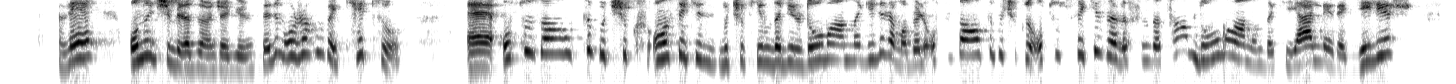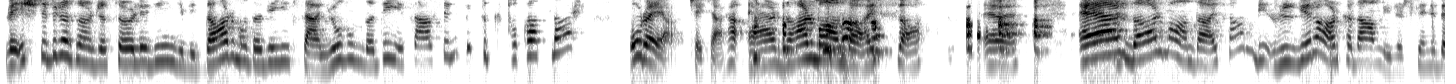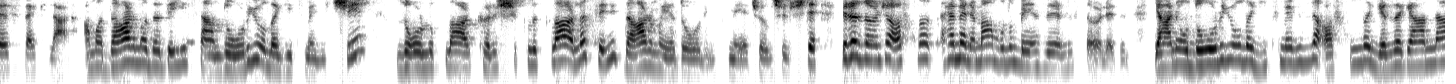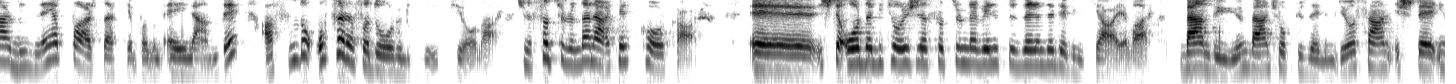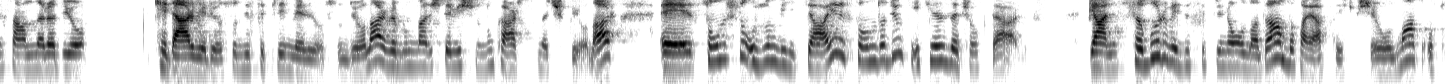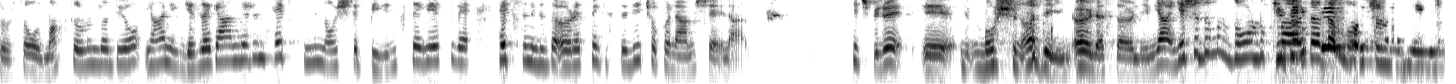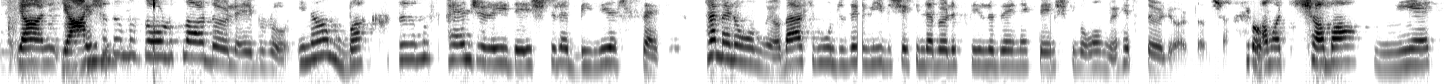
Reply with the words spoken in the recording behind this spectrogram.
Ve onun için biraz önce gülümsedim. O Rahu ve Ketu e, 36 buçuk 18 buçuk yılda bir doğum anına gelir ama böyle 36 buçuk ile 38 arasında tam doğum anındaki yerlere gelir ve işte biraz önce söylediğin gibi darmada değilsen, yolunda değilsen seni bir tık tokatlar, oraya çeker. Ha, eğer darmandaysa, evet. Eğer darmandaysan bir rüzgarı arkadan verir, seni destekler. Ama darmada değilsen doğru yola gitmen için zorluklar, karışıklıklarla seni darmaya doğru itmeye çalışır. İşte biraz önce aslında hemen hemen bunun benzerini söyledin. Yani o doğru yola gitmemizi aslında gezegenler biz ne yaparsak yapalım eylemde aslında o tarafa doğru bizi itiyorlar. Şimdi Satürn'den herkes korkar. Ee, işte orada mitolojide Satürn ve Venüs üzerinde de bir hikaye var. Ben büyüğüm, ben çok güzelim diyor. Sen işte insanlara diyor keder veriyorsun, disiplin veriyorsun diyorlar ve bunlar işte Vishnu'nun karşısına çıkıyorlar. Ee, sonuçta uzun bir hikaye ve sonunda diyor ki ikiniz de çok değerlisiniz. Yani sabır ve disiplin olmadan bu hayatta hiçbir şey olmaz. Otorite olmak zorunda diyor. Yani gezegenlerin hepsinin o işte bilinç seviyesi ve hepsini bize öğretmek istediği çok önemli şeyler. Hiçbiri e, boşuna değil, öyle söyleyeyim. Yani yaşadığımız zorluklarda da Şüphesiz bu. boşuna değil. Yani, Yani- yaşadığımız zorluklar da öyle Ebru. İnan baktığımız pencereyi değiştirebilirsek hemen olmuyor. Belki mucizevi bir şekilde böyle sihirli değnekteymiş gibi olmuyor. Hep söylüyorum danışa. Yok. Ama çaba, niyet,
